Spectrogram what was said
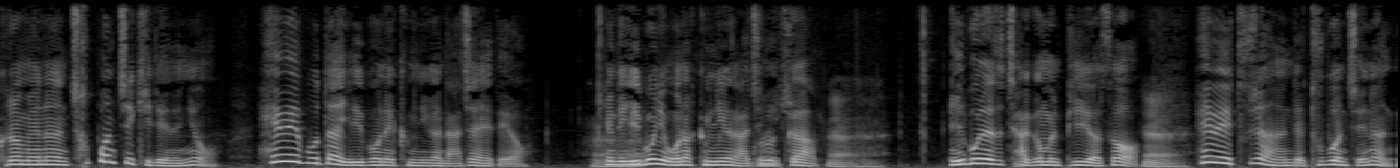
그러면은 첫 번째 기대는요. 해외보다 일본의 금리가 낮아야 돼요. 근데 어. 일본이 워낙 금리가 낮으니까 그렇죠. 예. 일본에서 자금을 빌려서 예. 해외에 투자하는데 두 번째는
